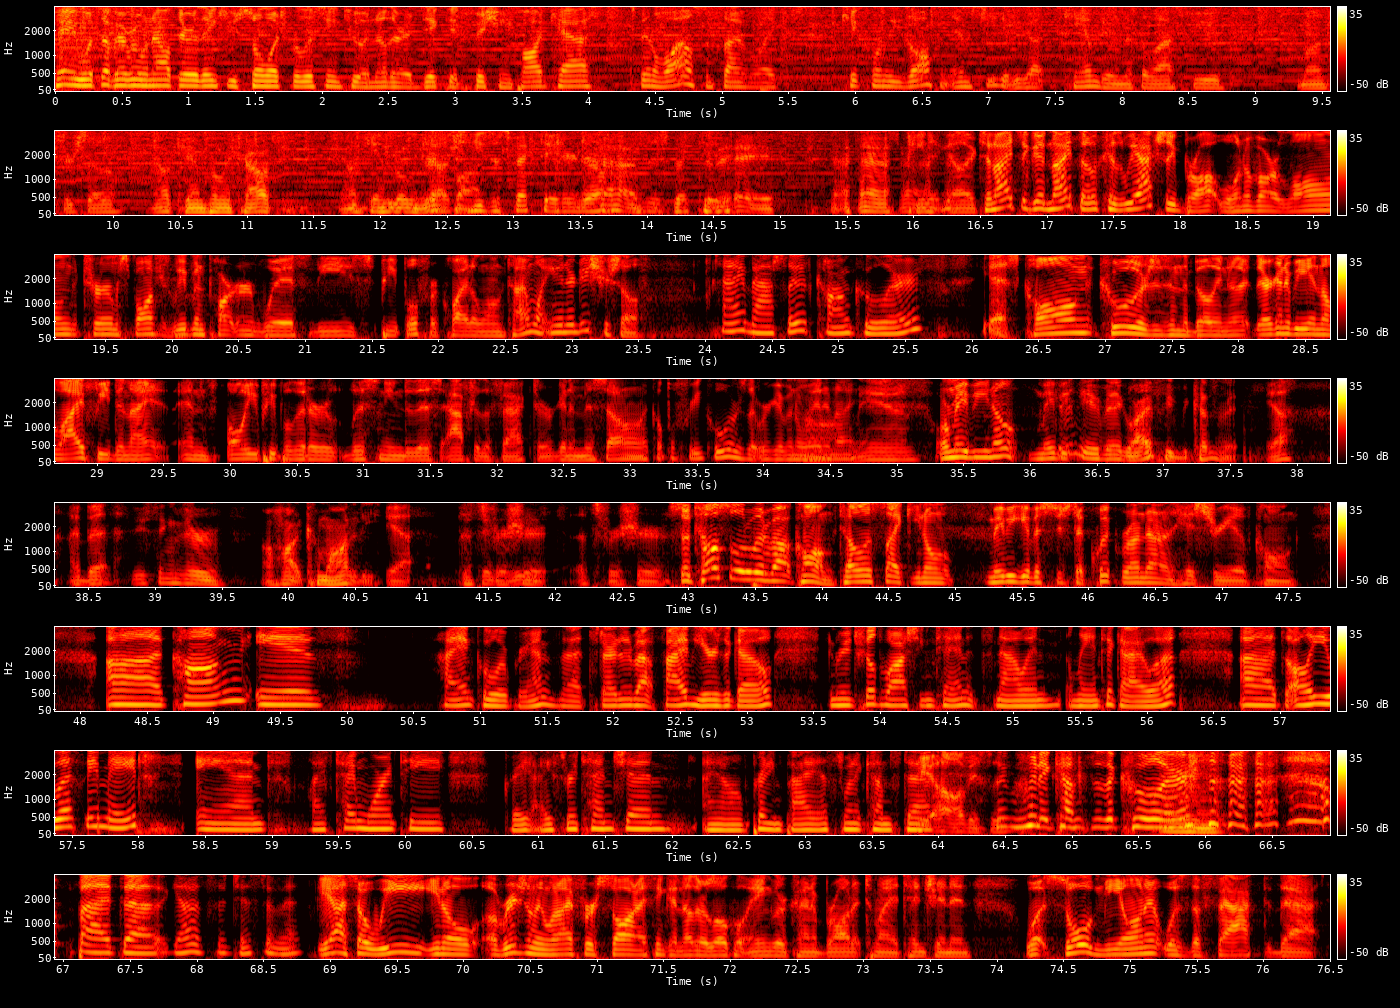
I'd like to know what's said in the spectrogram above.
Hey, what's up, everyone out there? Thank you so much for listening to another Addicted Fishing podcast. It's been a while since I've like kicked one of these off and MC that. We got Cam doing it the last few months or so. Now Cam's on the couch. Now Cam's he's on the couch. spot. He's a spectator now. yeah, He's a spectator. today. Peanut Gallery. Tonight's a good night though because we actually brought one of our long-term sponsors. We've been partnered with these people for quite a long time. Why don't you introduce yourself? Hi, I'm Ashley with Kong Coolers. Yes, Kong Coolers is in the building. They're going to be in the live feed tonight, and all you people that are listening to this after the fact are going to miss out on a couple free coolers that we're giving away Oh, tonight. man. Or maybe you know, It's maybe gonna be a big live feed because of it. yeah, I bet. These things are a hot commodity. Yeah, that's say for the sure. That's for sure. So tell us a little bit about Kong. Tell us like you know, maybe give us just a quick rundown of the history of Kong. Uh, Kong is high-end cooler brand that started about five years ago in Ridgefield, Washington. It's now in Atlantic, Iowa. Uh, it's all USA made and lifetime warranty, great ice retention. I know, pretty biased when it comes to Yeah, obviously. when it comes to the cooler, but uh, yeah, that's the gist of it. Yeah, so we, you know, originally when I first saw it, I think another local angler kind of brought it to my attention. And what sold me on it was the fact that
